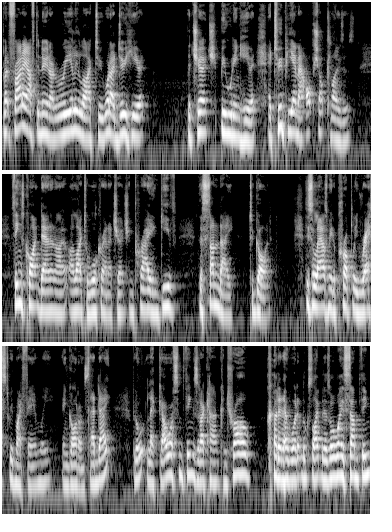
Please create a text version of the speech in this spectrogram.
But Friday afternoon, I'd really like to, what I do here at the church building here at, at 2 p.m., our op shop closes. Things quiet down, and I, I like to walk around our church and pray and give the Sunday to God. This allows me to properly rest with my family and God on Saturday, but let go of some things that I can't control. I don't know what it looks like, but there's always something.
